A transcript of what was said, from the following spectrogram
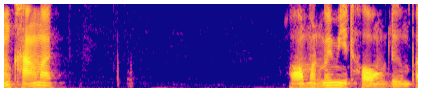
งขังหน่อยอ๋อ มันไม่มีทองลืมไป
